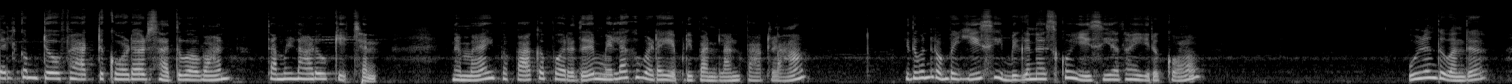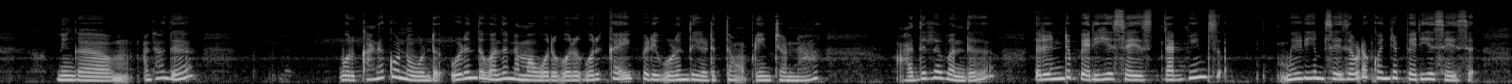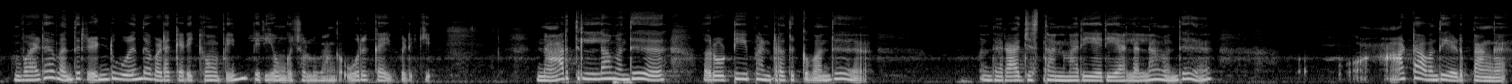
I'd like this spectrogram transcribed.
Welcome to fact coder சத்துவவான் Tamil Nadu kitchen நம்ம இப்போ பார்க்க போகிறது மிளகு வடை எப்படி பண்ணலான்னு பார்க்கலாம். இது வந்து ரொம்ப ஈஸி பிகினர்ஸ்க்கும் ஈஸியாக தான் இருக்கும். உளுந்து வந்து நீங்கள் அதாவது ஒரு கணக்கு ஒன்று உண்டு. உளுந்து வந்து நம்ம ஒரு ஒரு ஒரு கைப்பிடி உளுந்து எடுத்தோம் அப்படின்னு சொன்னால் அதில் வந்து ரெண்டு பெரிய சைஸ் தட் மீன்ஸ் மீடியம் சைஸை விட கொஞ்சம் பெரிய சைஸு வடை வந்து ரெண்டு உளுந்த வடை கிடைக்கும் அப்படின்னு பெரியவங்க சொல்லுவாங்க ஒரு கைப்பிடிக்கு. நார்த்துலலாம் வந்து ரொட்டி பண்ணுறதுக்கு வந்து இந்த ராஜஸ்தான் மாதிரி ஏரியாலெல்லாம் வந்து ஆட்டா வந்து எடுப்பாங்க.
